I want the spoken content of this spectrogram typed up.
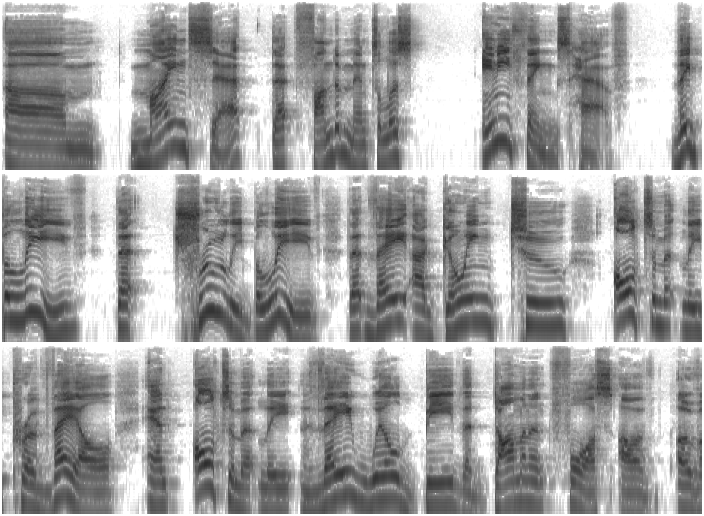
um, mindset that fundamentalist anythings have. They believe that truly believe that they are going to ultimately prevail and ultimately they will be the dominant force of over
